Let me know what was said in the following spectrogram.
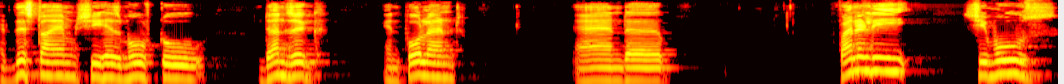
At this time, she has moved to Danzig in Poland, and uh, finally, she moves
